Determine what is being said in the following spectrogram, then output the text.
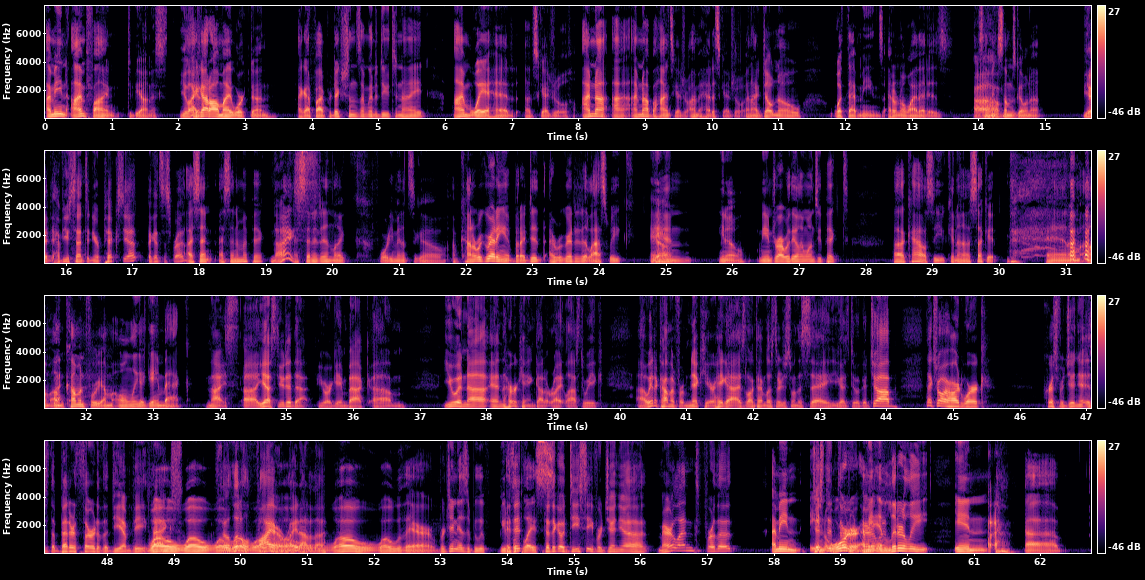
I mean, I'm fine, to be honest. You like I it? got all my work done. I got five predictions I'm going to do tonight. I'm way ahead of schedule. I'm not. I, I'm not behind schedule. I'm ahead of schedule, and I don't know what that means. I don't know why that is. Something, Um, something's going up. Yeah, have you sent in your picks yet against the spread? I sent. I sent him a pick. nice. I sent it in like 40 minutes ago. I'm kind of regretting it, but I did. I regretted it last week, Yeah. and you know, me and Dry were the only ones who picked uh, Cal, so you can uh, suck it. and I'm, I'm I'm coming for you. I'm only a game back. Nice. Uh, yes, you did that. You are a game back. Um, you and uh, and the Hurricane got it right last week. Uh, we had a comment from Nick here. Hey guys, longtime listener. Just want to say you guys do a good job. Thanks for all your hard work. Chris, Virginia is the better third of the DMV. Whoa, Thanks. whoa, whoa! So a little whoa, fire whoa, right out of the- Whoa, whoa! There, Virginia is a beau- Is beautiful it, place. Does it go DC, Virginia, Maryland for the? I mean, in in order. I mean, in literally in uh,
